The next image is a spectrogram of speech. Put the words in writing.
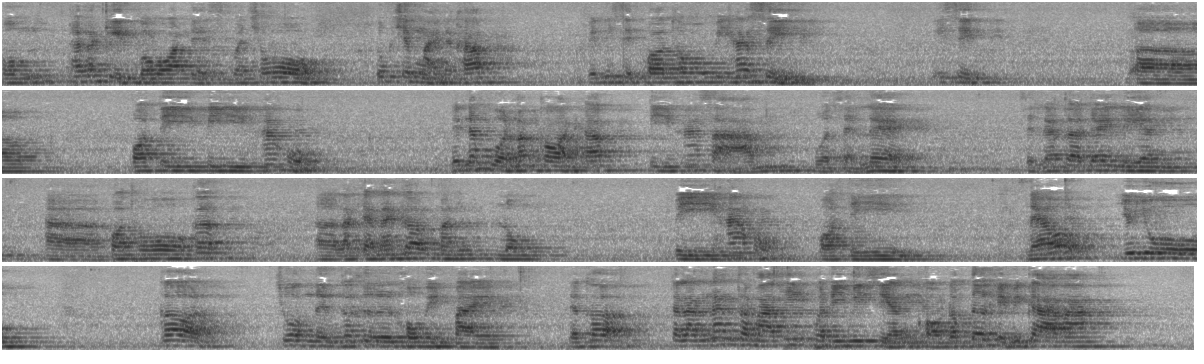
ผมธนกิจบวรเดชประโชคลูกเชียงใหม่นะครับ เป็นนิสิตปโทปี54นิสิตปตีปี56เป็นนักบวชมาก่อนครับ ปี53บวชแสนแรก เสร็จแล้วก็ได้เรียนปโทก็หลังจากนั้นก็มันลงปี56ปตีแล้วอยู่ๆก็ ช่วงหนึ่งก็คือโควิดไป แล้วก็กำลังนั่งสมาธิพอดีมีเสียงของดรเขมิกามา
